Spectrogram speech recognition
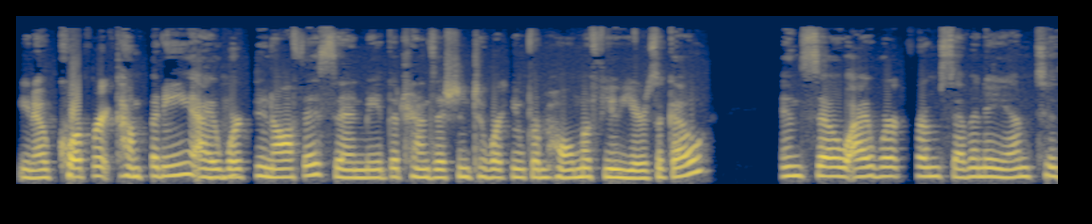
you know corporate company. I Mhm. worked in office and made the transition to working from home a few years ago. And so I work from 7 a.m. to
